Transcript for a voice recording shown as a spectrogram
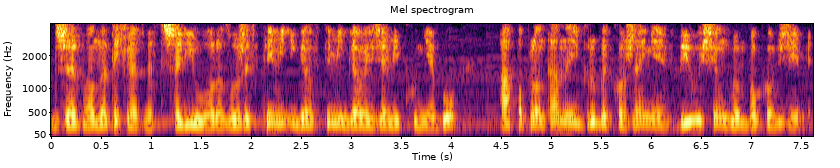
Drzewo natychmiast wystrzeliło rozłożystymi i gęstymi gałęziami ku niebu, a poplątane i grube korzenie wbiły się głęboko w ziemię.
